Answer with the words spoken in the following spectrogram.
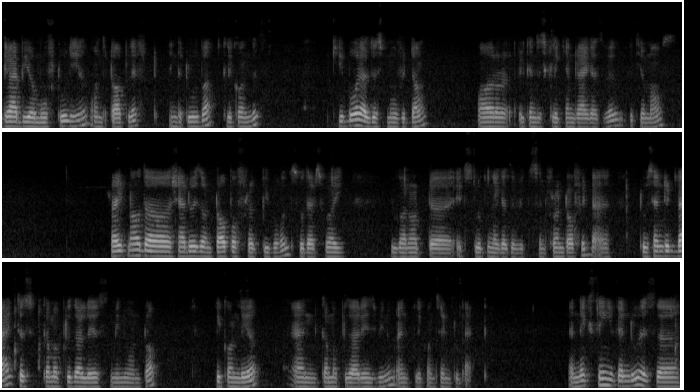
grab your move tool here on the top left in the toolbar. Click on this keyboard. I'll just move it down or you can just click and drag as well with your mouse. Right now the shadow is on top of rugby ball so that's why you are not uh, it's looking like as if it's in front of it. Uh, to send it back just come up to the layers menu on top click on layer and come up to the arrange menu and click on send to back. And next thing you can do is uh,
